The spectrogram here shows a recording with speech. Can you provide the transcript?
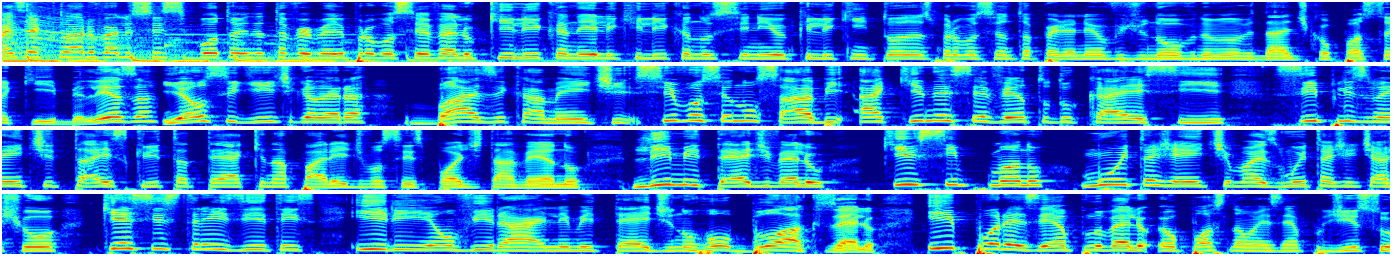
Mas é claro, velho, se esse botão ainda tá vermelho pra você, velho, clica nele, clica no sininho, clica em todas pra você não tá perdendo nenhum vídeo novo, nenhuma novidade que eu posto aqui, beleza? E é o seguinte, galera, basicamente, se você não sabe, aqui nesse evento do KSI, simplesmente tá escrito até aqui na parede, vocês podem estar tá vendo, Limited, velho, que sim, mano, muita gente, mas muita gente achou que esses três itens iriam virar limited no Roblox, velho. E, por exemplo, velho, eu posso dar um exemplo disso,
